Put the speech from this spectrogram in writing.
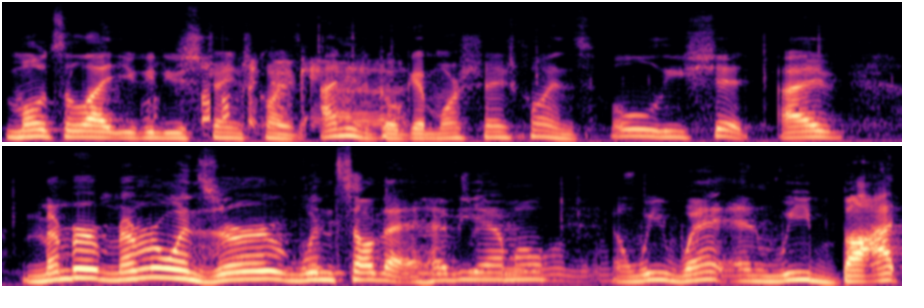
motes of light, you could use strange coins. I need to go get more strange coins. Holy shit. I remember remember when Xur wouldn't sell that heavy ammo? And we went and we bought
